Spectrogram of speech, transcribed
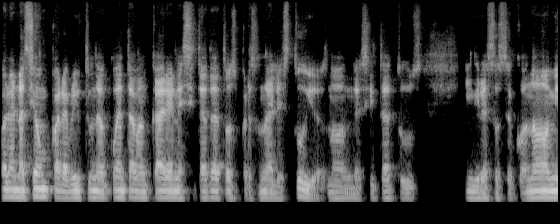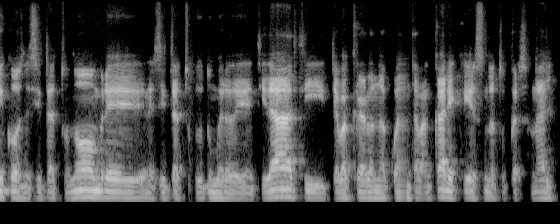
de la Nación para abrirte una cuenta bancaria necesita datos personales tuyos, ¿no? Necesita tus ingresos económicos, necesita tu nombre, necesita tu número de identidad y te va a crear una cuenta bancaria que es un dato personal.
